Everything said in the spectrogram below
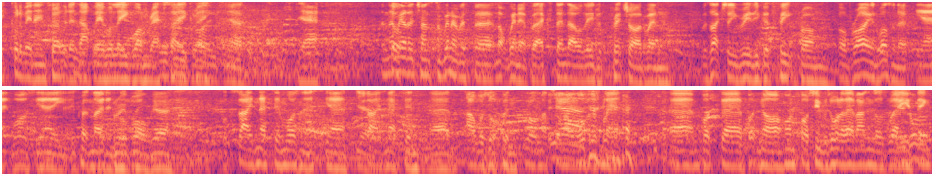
it could have been interpreted that way with League One refs. I agree. yeah. Yeah. And then we had a chance to win it with, uh, not win it, but extend our lead with Pritchard when it was actually really good feet from O'Brien, wasn't it? Yeah, it was. Yeah, He put a nice through ball, yeah. But side netting, wasn't it? Yeah, side netting. Um, I was up and throwing my son all over the place. Um, but uh, but no, unfortunately, it was one of them angles where you think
